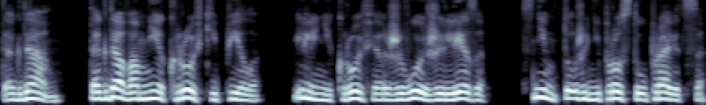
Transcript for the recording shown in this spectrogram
Тогда, тогда во мне кровь кипела. Или не кровь, а живое железо. С ним тоже не просто управиться.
